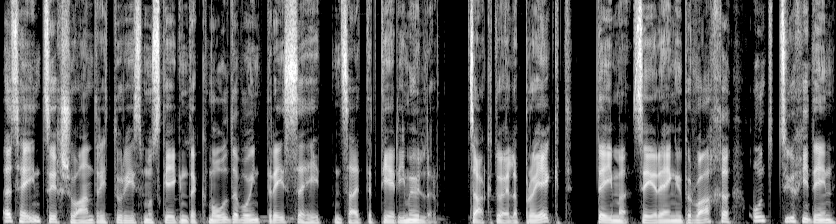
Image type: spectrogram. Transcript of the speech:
Es haben sich schon andere Tourismusgegenden gemolden, die Interesse hätten, sagt der Thierry Müller. Das aktuelle Projekt, wir sehr eng überwachen und ziehe dann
